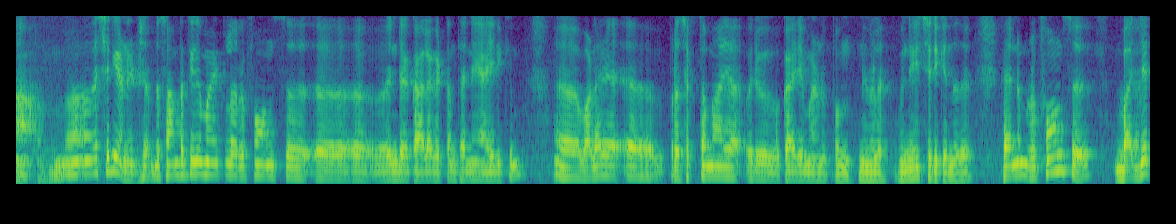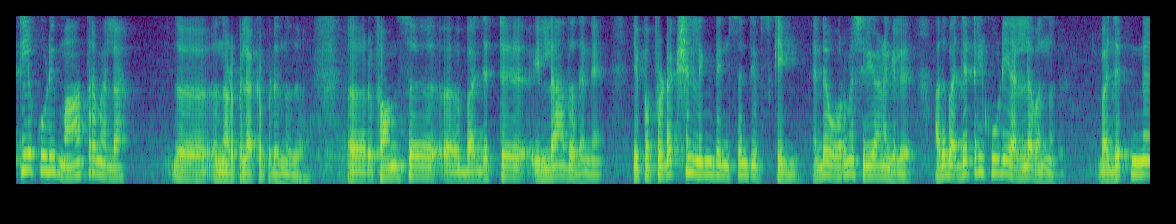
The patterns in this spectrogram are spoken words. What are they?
ആ ശരിയാണ്. സാമ്പത്തികമായിട്ടുള്ള റിഫോംസ് എന്റെ കാലഘട്ടം തന്നെ ആയിരിക്കും. വളരെ പ്രസക്തമായ ഒരു കാര്യമാണ് ഇപ്പം നിങ്ങൾ ഉന്നയിച്ചിരിക്കുന്നത്. കാരണം റിഫോംസ് ബഡ്ജറ്റിൽ കൂടി മാത്രമല്ല നടപ്പിലാക്കപ്പെടുന്നത്. റിഫോംസ് ബജറ്റ് ഇല്ലാതെ തന്നെ ഇപ്പോൾ പ്രൊഡക്ഷൻ ലിങ്ക്ഡ് ഇൻസെന്റീവ് സ്കീം എന്റെ ഓർമ്മ ശരിയാണെങ്കിൽ അത് ബഡ്ജറ്റിൽ കൂടിയല്ല വന്നത്. ബഡ്ജറ്റിന്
